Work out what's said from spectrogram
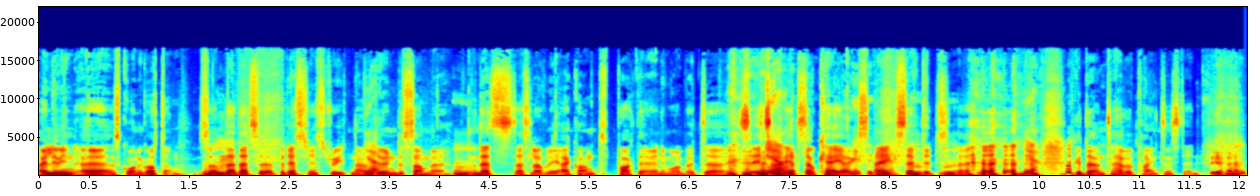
I live in uh, Skånegatan, so that, that's a pedestrian street now. Yeah. Mm. during the summer, and that's that's lovely. I can't park there anymore, but uh, it's it's, Yeah. it's okay. I, It's I okay. accept it. Yeah. Go down to have a pint instead, yeah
